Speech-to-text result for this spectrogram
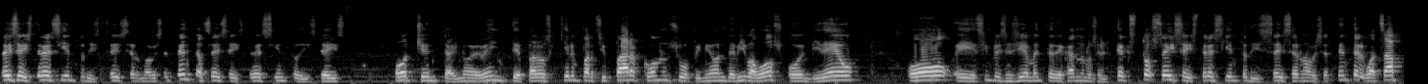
663-116-0970, 663-116-8920. Para los que quieren participar con su opinión de viva voz o en video, o eh, simple y sencillamente dejándonos el texto 663-116-0970, el WhatsApp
